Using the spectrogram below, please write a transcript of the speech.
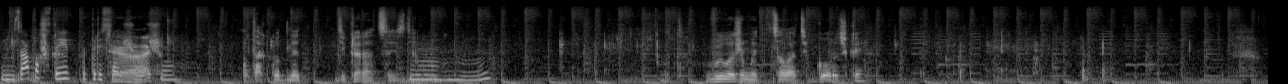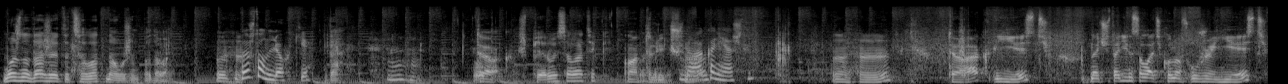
Запах стоит потрясающий Так. очень. Вот так вот для декорации сделаем. Вот. Выложим этот салатик горочкой. Можно даже этот салат на ужин подавать. Потому что он легкий. Да. Так, Наш первый салатик. отлично. Да, конечно. Мгм. Так, есть. Значит, один салатик у нас уже есть.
